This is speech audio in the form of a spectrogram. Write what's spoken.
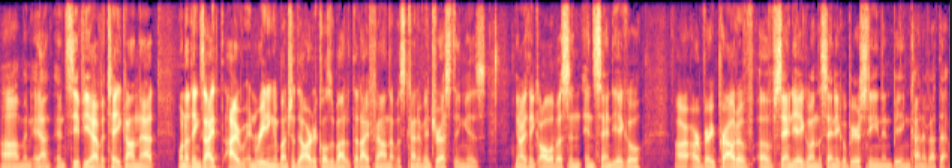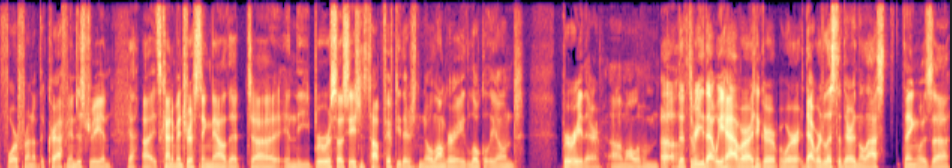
um, and, and and see if you have a take on that. One of the things I I in reading a bunch of the articles about it that I found that was kind of interesting is you know I think all of us in in San Diego. Are, are very proud of, of San Diego and the San Diego beer scene and being kind of at that forefront of the craft industry. And Yeah. uh, it's kind of interesting now that uh, in the Brewer Association's top 50, there's no longer a locally owned brewery there. Um, all of them, the three that we have are, I think, are were that were listed there in the last thing was uh,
